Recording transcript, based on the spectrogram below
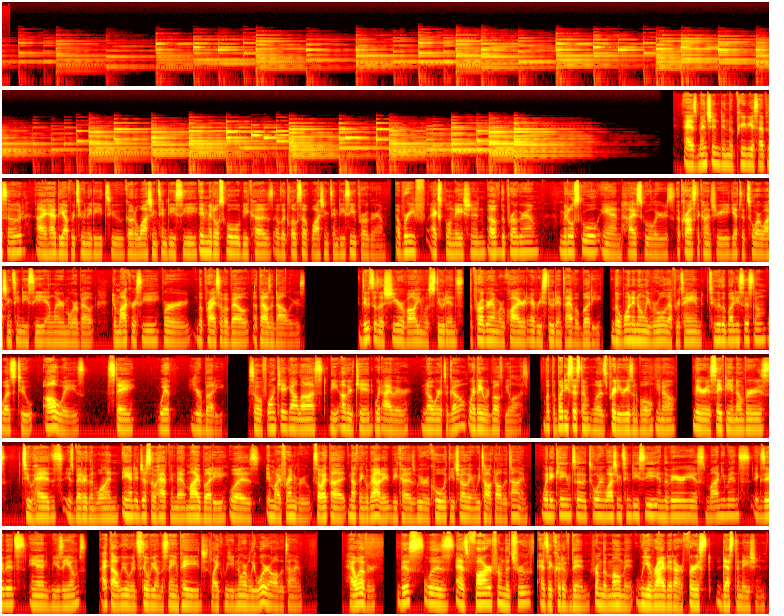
As mentioned in the previous episode, I had the opportunity to go to Washington, D.C. in middle school because of the Close Up Washington, D.C. program. A brief explanation of the program middle school and high schoolers across the country get to tour Washington, D.C. and learn more about democracy for the price of about a $1,000. Due to the sheer volume of students, the program required every student to have a buddy. The one and only rule that pertained to the buddy system was to always stay with your buddy. So if one kid got lost, the other kid would either know where to go or they would both be lost. But the buddy system was pretty reasonable, you know. There is safety in numbers, two heads is better than one. And it just so happened that my buddy was in my friend group. So I thought nothing about it because we were cool with each other and we talked all the time. When it came to touring Washington, D.C. and the various monuments, exhibits, and museums, I thought we would still be on the same page like we normally were all the time. However, this was as far from the truth as it could have been from the moment we arrived at our first destination.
